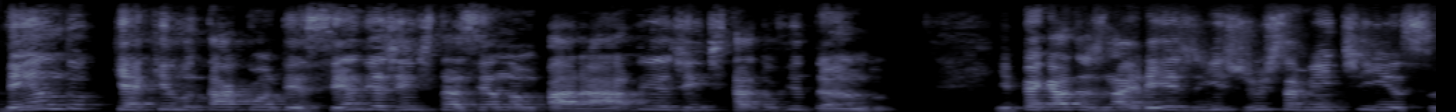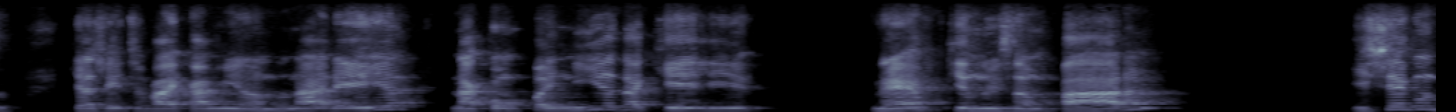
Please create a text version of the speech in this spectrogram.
vendo que aquilo está acontecendo e a gente está sendo amparado e a gente está duvidando. E Pegadas na Areia diz justamente isso, que a gente vai caminhando na areia, na companhia daquele né, que nos ampara, e chega um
